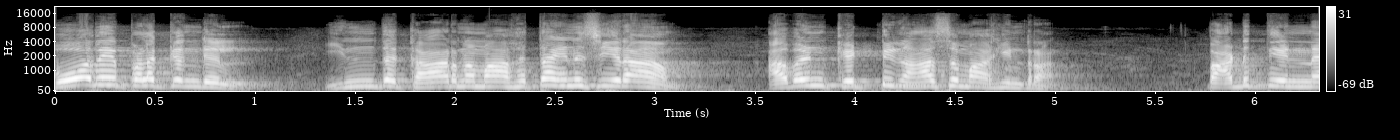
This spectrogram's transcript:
போதை பழக்கங்கள். இந்த காரணமாகத்தான் என்ன செய்கிறான் அவன் கெட்டு நாசமாகின்றான். இப்போ அடுத்து என்ன?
